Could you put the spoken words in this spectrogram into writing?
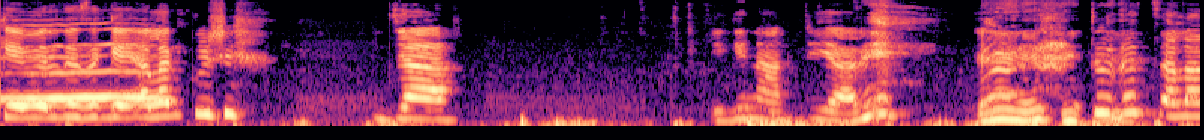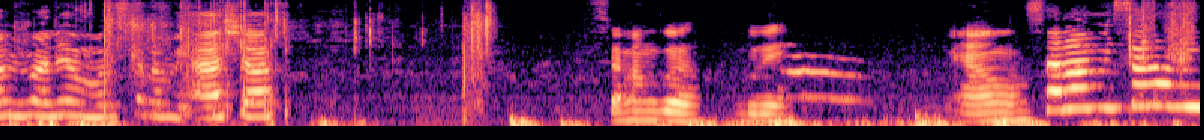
কে বলতেছে কে আলাক খুশি। যা। ইগি নাটি আরে। তোদের সালামি মানে আমার সালামি আশা। সালাম কর বুড়ি। আও। সালামি সালামি।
